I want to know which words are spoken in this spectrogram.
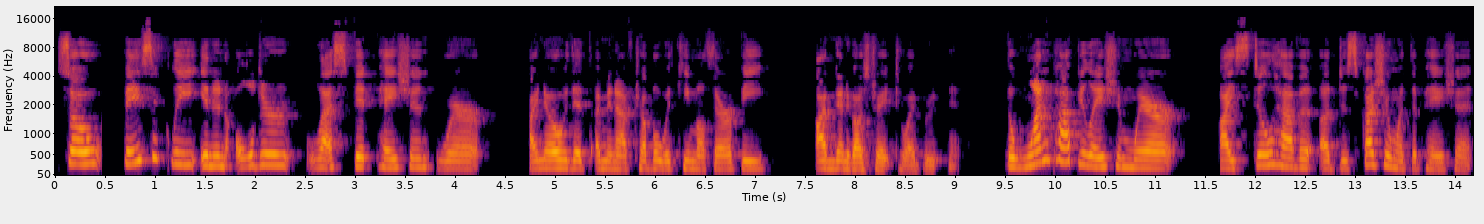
So basically, in an older, less fit patient where I know that I'm going to have trouble with chemotherapy. I'm going to go straight to ibrutinib. The one population where I still have a, a discussion with the patient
